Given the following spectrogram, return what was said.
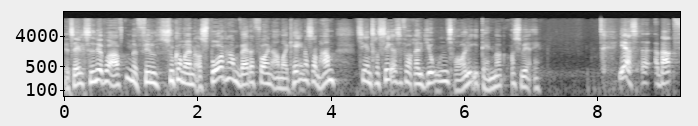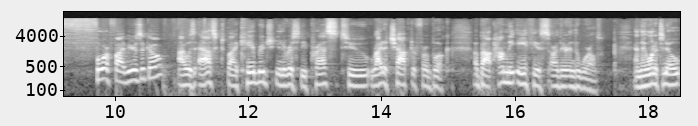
Jeg talte tidligere på aftenen med Phil Zuckerman og spurgte ham, hvad der får en amerikaner som ham til at interessere sig for religionens rolle i Danmark og Sverige. Yes, uh, about four or five years ago, I was asked by Cambridge University Press to write a chapter for a book about how many atheists are there in the world. And they wanted to know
